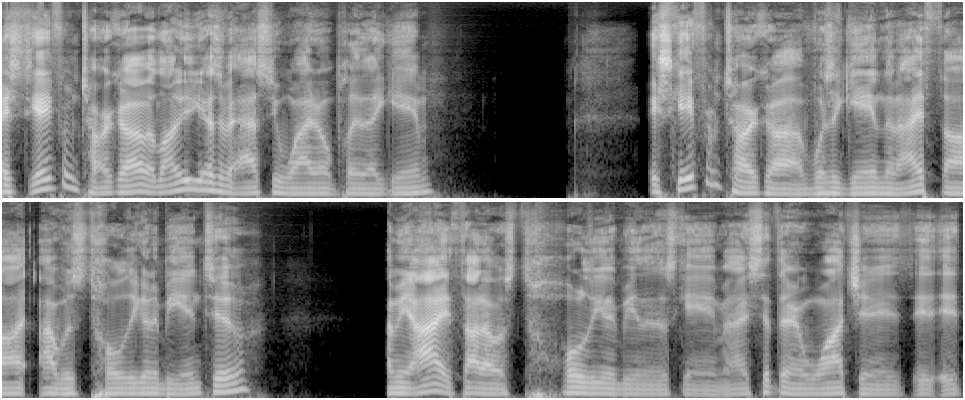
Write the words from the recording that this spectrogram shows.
Escape from Tarkov. A lot of you guys have asked me why I don't play that game. Escape from Tarkov was a game that I thought I was totally going to be into. I mean, I thought I was totally going to be into this game. And I sit there and watch it. It, it, it,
